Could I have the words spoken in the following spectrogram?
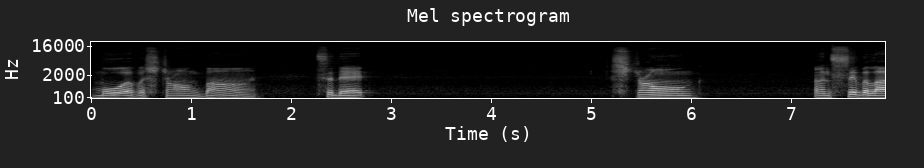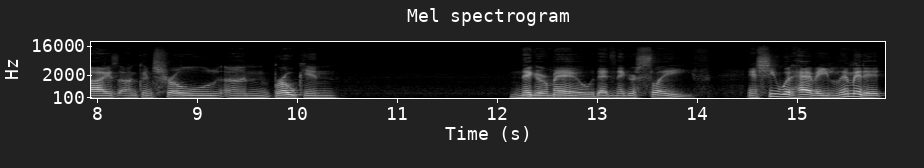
more of a strong bond to that strong, uncivilized, uncontrolled, unbroken nigger male, that nigger slave. And she would have a limited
